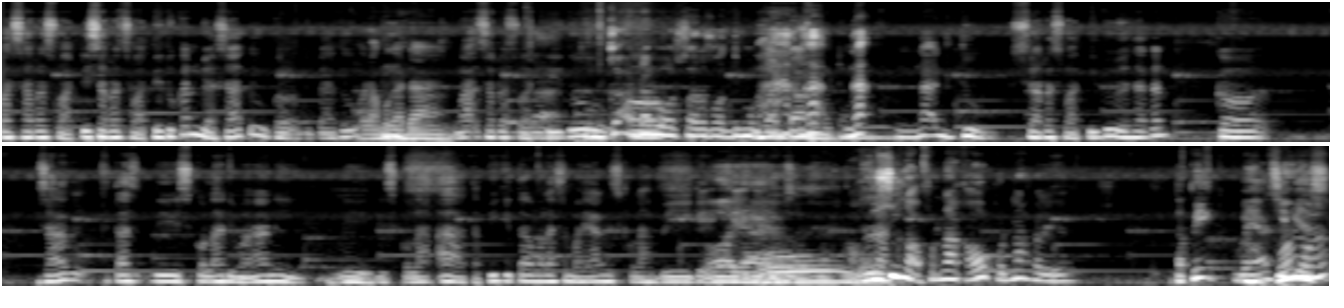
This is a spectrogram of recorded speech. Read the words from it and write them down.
pas Saraswati? Saraswati itu kan biasa tuh kalau kita tuh. Orang begadang nggak Saraswati itu enggak ada oh, bahwa Saraswati Nggak, menggadang nggak, nggak, nggak gitu. Saraswati itu biasa kan ke misalnya kita di sekolah di mana nih? Di, di sekolah A tapi kita malah sembahyang di sekolah B kayak Oh, kayak iya. gitu. oh aku sih nggak pernah kau pernah kali ya? Tapi kebanyakan sih biasa.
